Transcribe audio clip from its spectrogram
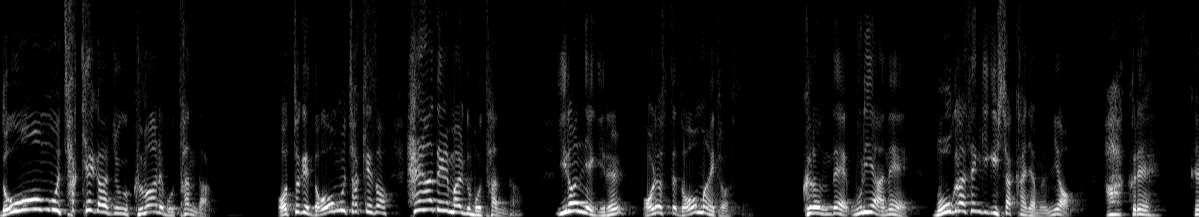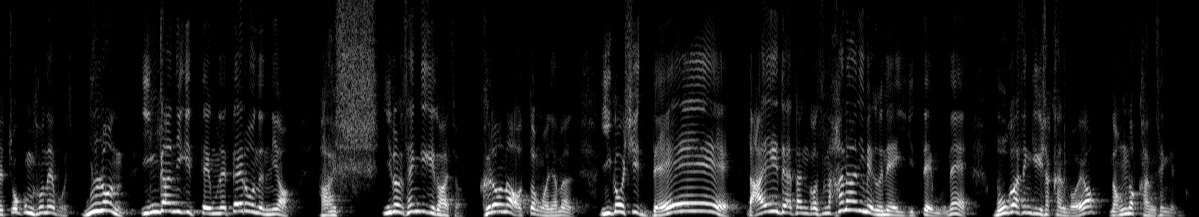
너무 착해가지고 그 말을 못한다. 어떻게 너무 착해서 해야 될 말도 못한다. 이런 얘기를 어렸을 때 너무 많이 들었어요. 그런데 우리 안에 뭐가 생기기 시작하냐면요. 아 그래 그래 조금 손해보자 물론 인간이기 때문에 때로는요 아씨 이런 생기기도 하죠 그러나 어떤 거냐면 이것이 내 나에 대한 것은 하나님의 은혜이기 때문에 뭐가 생기기 시작하는 거예요? 넉넉함이 생기는 겁니다.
